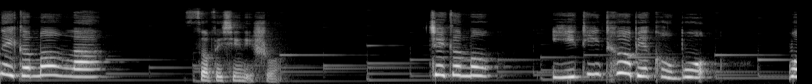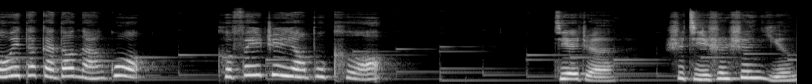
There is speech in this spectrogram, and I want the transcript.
那个梦了。”索菲心里说：“这个梦。”一定特别恐怖，我为他感到难过，可非这样不可。接着是几声呻吟，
